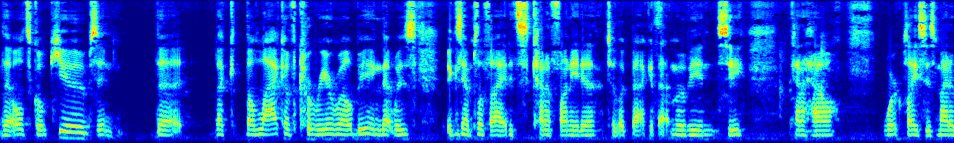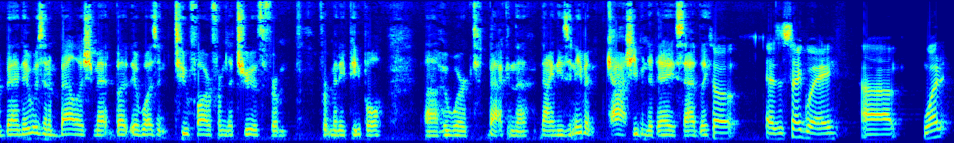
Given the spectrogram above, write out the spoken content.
the old school cubes and the the, the lack of career well-being that was exemplified it's kind of funny to to look back at that movie and see kind of how workplaces might have been. It was an embellishment, but it wasn't too far from the truth from for many people uh, who worked back in the 90s and even, gosh, even today, sadly. So, as a segue, uh, what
